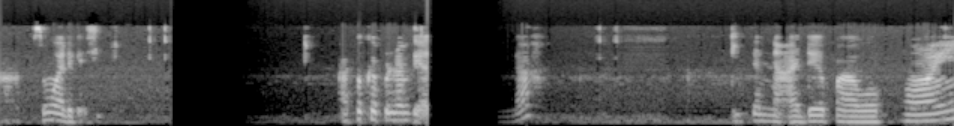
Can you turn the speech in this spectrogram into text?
Ha, semua ada kat situ. Apa keperluan PLC? Kita nak ada PowerPoint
